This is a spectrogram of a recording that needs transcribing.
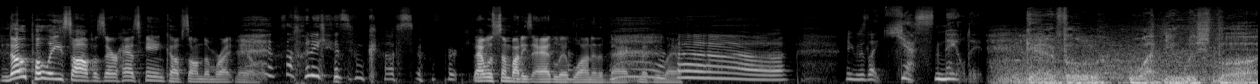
no police officer has handcuffs on them right now Somebody get some cuffs over. here. that was somebody's ad lib line in the back made me laugh Ah. he was like, "Yes, nailed it." Careful what you wish for.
